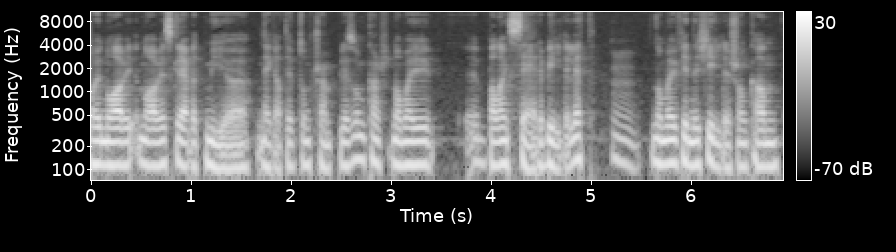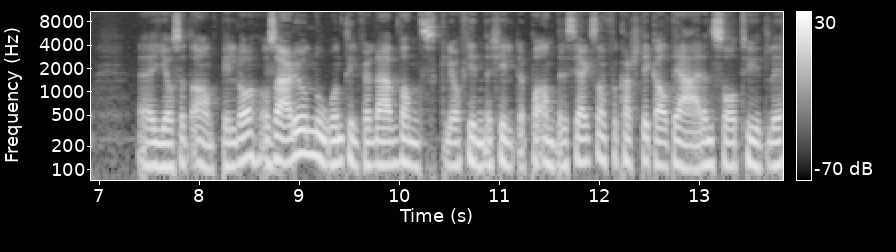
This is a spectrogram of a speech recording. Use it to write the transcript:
Oi, nå har vi, nå har vi skrevet mye negativt om Trump, liksom. Kanskje nå må vi eh, balansere bildet litt. Nå må vi finne kilder som kan eh, gi oss et annet bilde òg. Og så er det jo noen tilfeller det er vanskelig å finne kilder på andre sida, for kanskje det ikke alltid er en så tydelig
